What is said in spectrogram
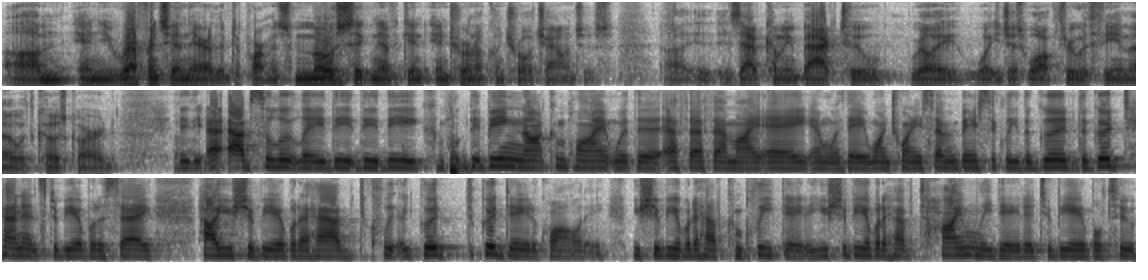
Um, And you reference in there the department's most significant internal control challenges. Uh, i- Is that coming back to really what you just walked through with FEMA, with Coast Guard? The- Absolutely. The, the, the, being not compliant with the FFMIA and with A127, basically the good, the good tenets to be able to say how you should be able to have good, good data quality. You should be able to have complete data. You should be able to have timely data to be able to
